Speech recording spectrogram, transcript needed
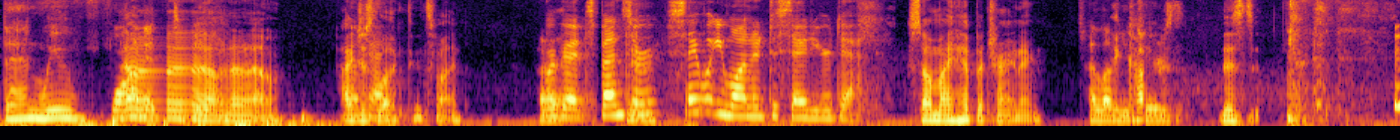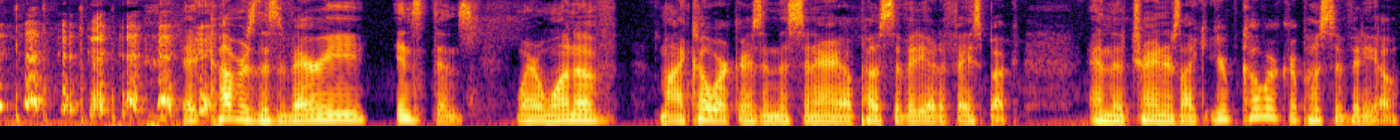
than we No, want no, it no, to be. no, no, no, no. I just Okay. looked. It's fine. All We're right. good. Spencer, say what you wanted to say to your dad. So my HIPAA training. I love it you covers too. this it covers this very instance where one of my coworkers in this scenario posts a video to Facebook and the trainer's like your coworker posts a video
